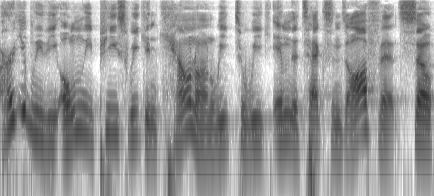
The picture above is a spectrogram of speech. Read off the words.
arguably the only piece we can count on week to week in the Texans offense. So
